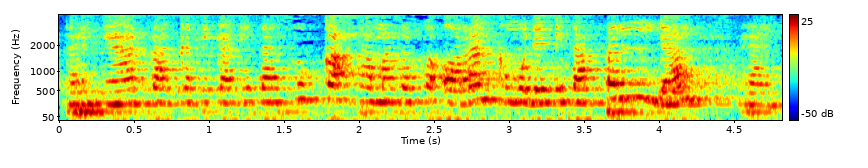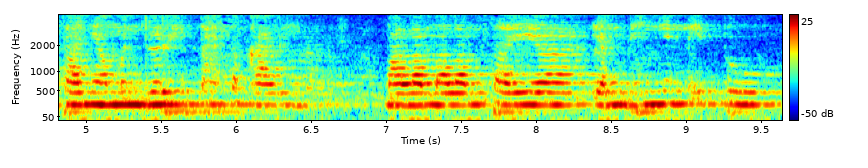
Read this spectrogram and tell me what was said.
Ternyata ketika kita suka sama seseorang kemudian kita pendam rasanya menderita sekali Malam-malam saya yang dingin itu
